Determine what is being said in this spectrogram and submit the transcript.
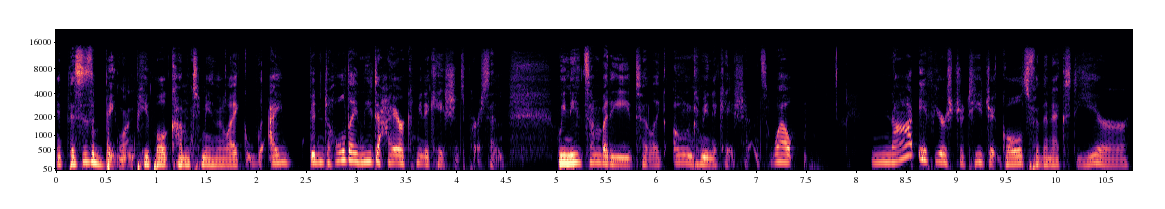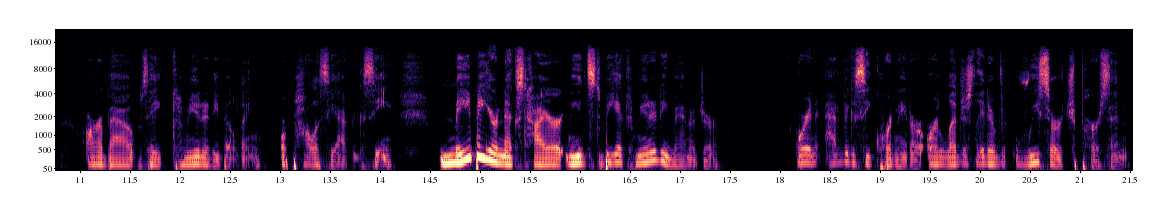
Like, this is a big one. People come to me and they're like, I've been told I need to hire a communications person. We need somebody to like own communications. Well, not if your strategic goals for the next year are about, say, community building or policy advocacy. Maybe your next hire needs to be a community manager or an advocacy coordinator or legislative research person,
